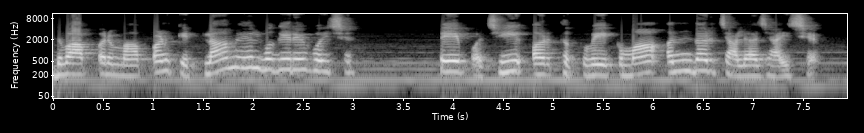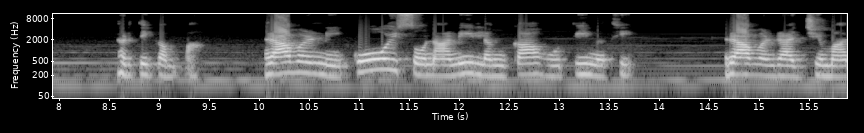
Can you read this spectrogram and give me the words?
દ્વાપરમાં પણ કેટલા મહેલ વગેરે હોય છે. તે પછી અર્થક્વેકમાં અંદર ચાલ્યા જાય છે. ધરતીકંપમાં. રાવણની કોઈ સોનાની લંકા હોતી નથી. રાવણ રાજ્યમાં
